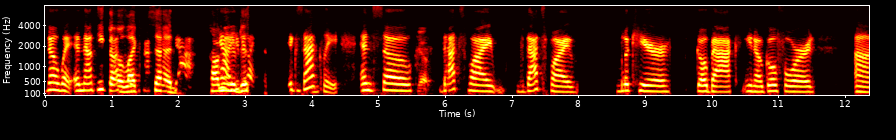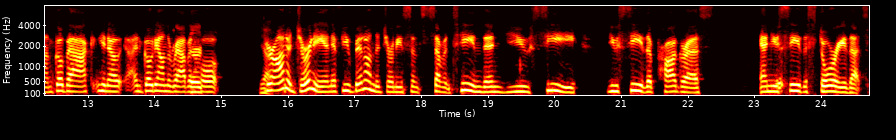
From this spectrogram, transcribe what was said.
no way. And that's, that's Ego, like you happened. said, yeah, cognitive you'd be dis- like, exactly. And so Yep. that's why that's why look here, go back, you know, go forward, um, go back, you know, and go down the rabbit hole. Yeah. You're on a journey, and if you've been on the journey since 17, then you see you see the progress and you It- see the story that's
